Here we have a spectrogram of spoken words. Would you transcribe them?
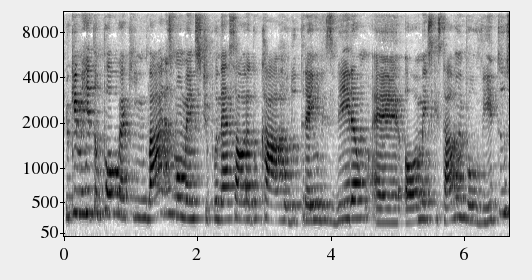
E o que me irrita um pouco é que em vários momentos, tipo nessa hora do carro, do trem, eles viram é, homens que estavam envolvidos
